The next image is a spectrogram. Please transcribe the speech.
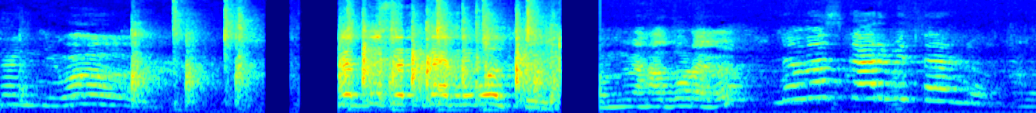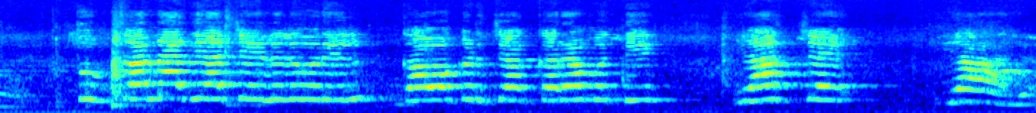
धन्यवाद. नमस्कार मित्रांनो. तुमचा नाद या चॅनलवरील गावाकडच्या करामती या चॅ- या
